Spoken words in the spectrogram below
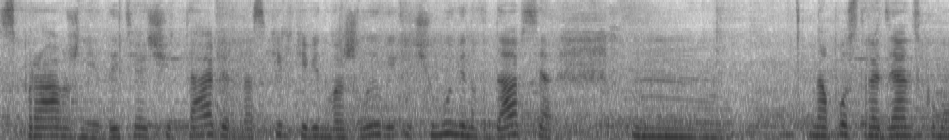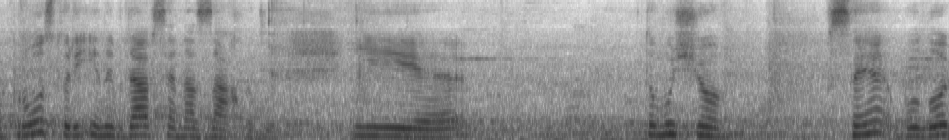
справжній дитячий табір, наскільки він важливий і чому він вдався на пострадянському просторі і не вдався на заході. І тому що все було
